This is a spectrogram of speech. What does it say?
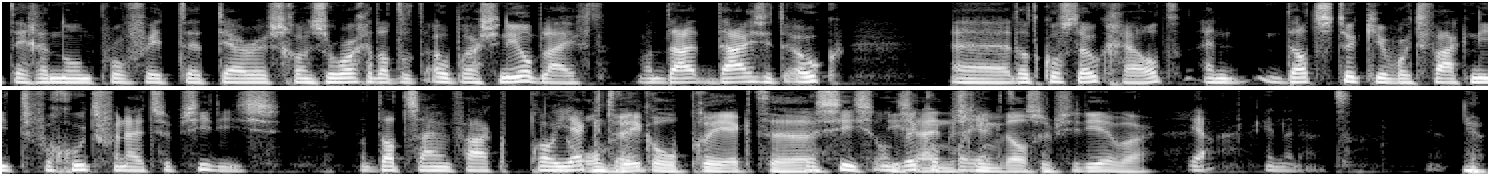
tegen non-profit eh, tariffs gewoon zorgen dat het operationeel blijft. Want daar, daar zit ook Eh, dat kost ook geld. En dat stukje wordt vaak niet vergoed vanuit subsidies. Want dat zijn vaak projecten. Ontwikkelprojecten. Precies, Die zijn misschien ontwikkelprojecten. wel subsidieerbaar. Ja, inderdaad. Heb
